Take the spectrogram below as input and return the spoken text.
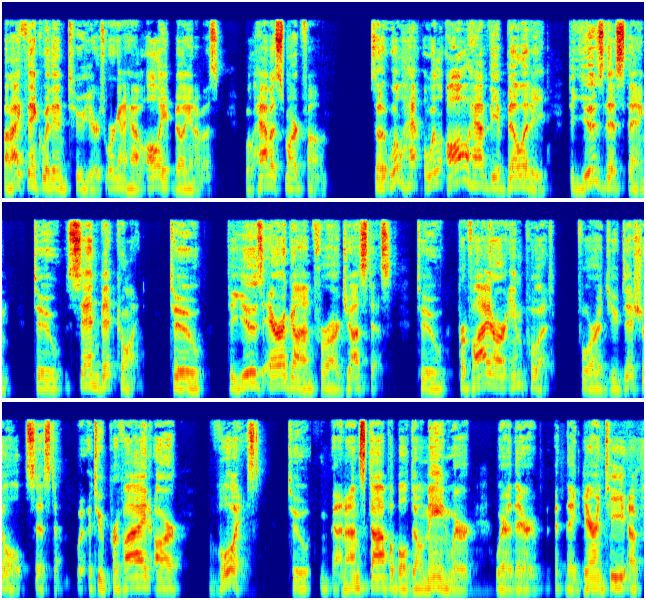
But I think within two years, we're going to have all 8 billion of us will have a smartphone so we'll have we'll all have the ability to use this thing to send bitcoin to to use aragon for our justice to provide our input for a judicial system to provide our voice to an unstoppable domain where where they they guarantee of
